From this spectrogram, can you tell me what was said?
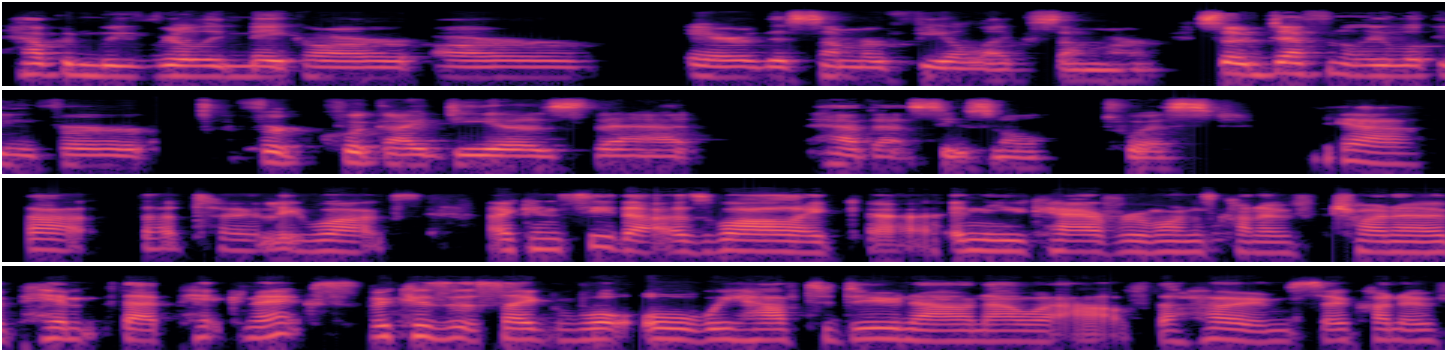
how can we really make our our air this summer feel like summer? So definitely looking for for quick ideas that have that seasonal twist. Yeah, that that totally works. I can see that as well. Like uh, in the UK, everyone's kind of trying to pimp their picnics because it's like what all we have to do now. Now we're out of the home, so kind of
